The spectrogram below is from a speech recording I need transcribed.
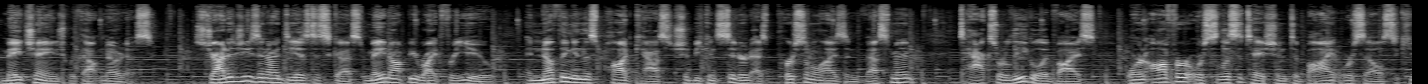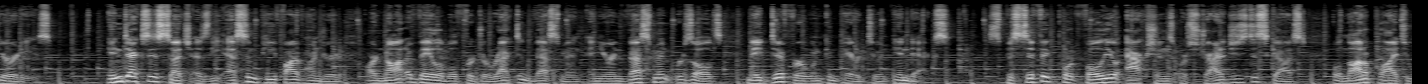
may change without notice. Strategies and ideas discussed may not be right for you, and nothing in this podcast should be considered as personalized investment, tax or legal advice, or an offer or solicitation to buy or sell securities. Indexes such as the S&P 500 are not available for direct investment and your investment results may differ when compared to an index. Specific portfolio actions or strategies discussed will not apply to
